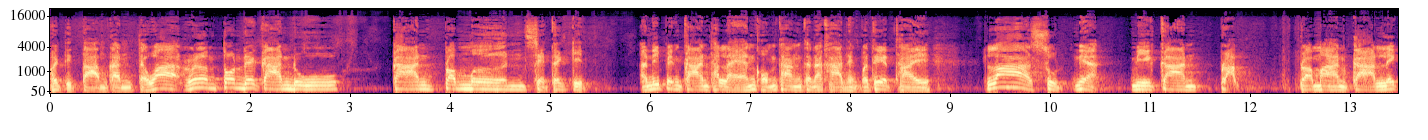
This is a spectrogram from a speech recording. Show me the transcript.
ค่อยติดตามกัน แต่ว่าเริ่มต้นด้วยการดูการประเมินเศรษฐกิจ อันนี้เป็นการถแถลงของทางธนาคารแห่งประเทศไทย ล่าสุดเนี่ยมีการปรับประมาณการเล็ก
